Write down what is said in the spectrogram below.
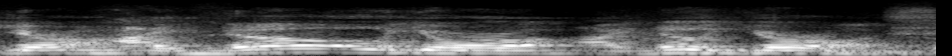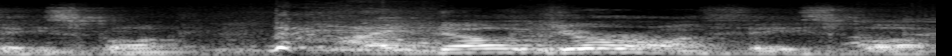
you're, I know you're, I know you're on Facebook. I know you're on Facebook.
